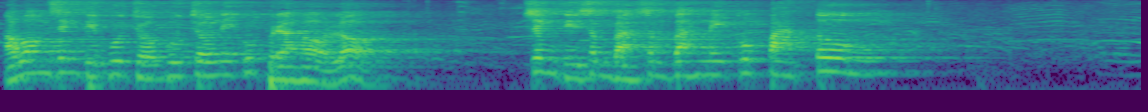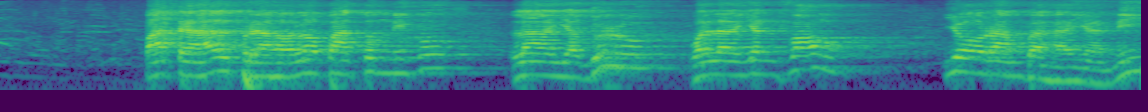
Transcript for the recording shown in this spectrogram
Awang sing dipujo-pujo niku brahala sing disembah-sembah niku patung. Padahal brahala patung niku la yadurru wala yanfa'u. Ya bahayani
